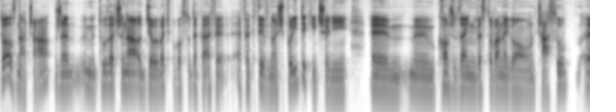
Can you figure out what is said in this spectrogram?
To oznacza, że tu zaczyna oddziaływać po prostu taka efektywność polityki, czyli koszt zainwestowanego czasu e, e,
